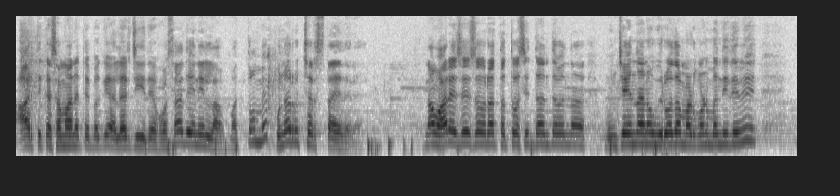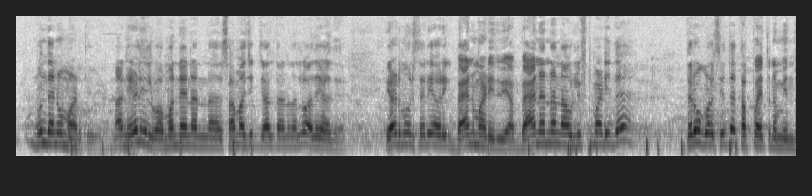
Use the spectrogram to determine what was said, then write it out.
ಆರ್ಥಿಕ ಸಮಾನತೆ ಬಗ್ಗೆ ಅಲರ್ಜಿ ಇದೆ, ಹೊಸದೇನಿಲ್ಲ. ಮತ್ತೊಮ್ಮೆ ಪುನರುಚ್ಚರಿಸ್ತಾ ಇದ್ದಾರೆ. ನಾವು ಆರ್ ಎಸ್ ಎಸ್ ಅವರ ತತ್ವ ಸಿದ್ಧಾಂತವನ್ನು ಮುಂಚೆಯಿಂದ ನಾವು ವಿರೋಧ ಮಾಡ್ಕೊಂಡು ಬಂದಿದ್ದೀವಿ. ಮುಂದೆನೂ ಮಾಡ್ತೀವಿ. ನಾನು ಹೇಳಿಲ್ವ, ಮೊನ್ನೆ ನನ್ನ ಸಾಮಾಜಿಕ ಜಾಲತಾಣದಲ್ಲೂ ಅದೇ ಹೇಳಿದೆ. ಎರಡು ಮೂರು ಸರಿ ಅವ್ರಿಗೆ ಬ್ಯಾನ್ ಮಾಡಿದ್ವಿ. ಆ ಬ್ಯಾನನ್ನು ನಾವು ಲಿಫ್ಟ್ ಮಾಡಿದ್ದೆ, ತೆರವುಗೊಳಿಸಿದ್ದೆ, ತಪ್ಪಾಯ್ತು ನಮ್ಮಿಂದ.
